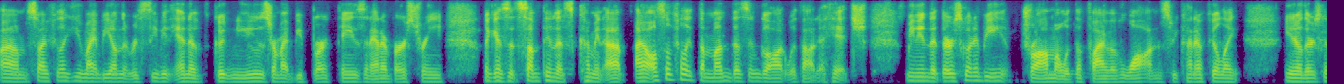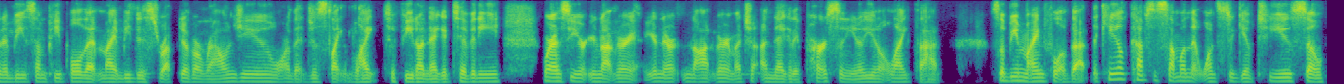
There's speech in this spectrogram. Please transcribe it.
um, so I feel like you might be on the receiving end of good news or might be birthdays and anniversary. Like I said, something that's coming up. I also feel like the month doesn't go out without a hitch, meaning that there's going to be drama with the five of wands. We kind of feel like, you know, there's going to be some people that might be disruptive around you or that just like like to feed on negativity. Whereas you're, you're not very, you're not very much a negative person. You know, you don't like that. So be mindful of that. The King of Cups is someone that wants to give to you. So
